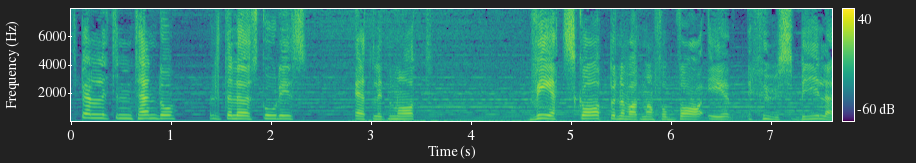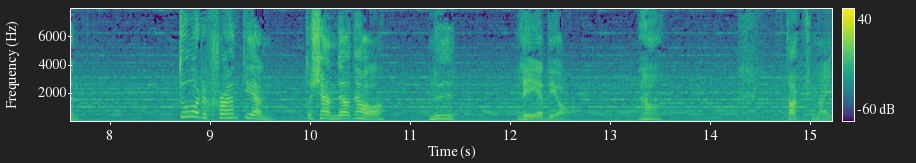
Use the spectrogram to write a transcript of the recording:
spela lite Nintendo, lite lösgodis, äta lite mat. Vetskapen av att man får vara i husbilen. Då var det skönt igen. Då kände jag att ja, nu lever jag. Ja. Tack för mig.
